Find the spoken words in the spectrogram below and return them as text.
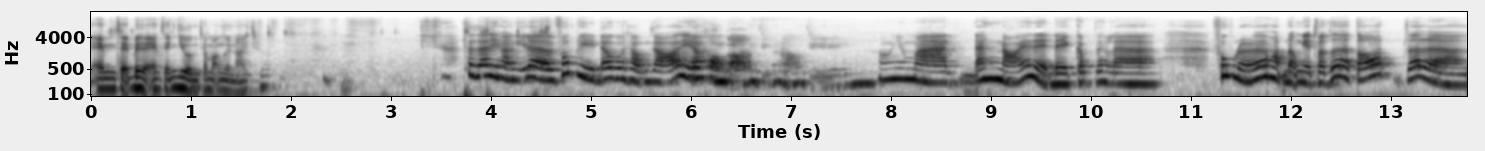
em sẽ bây giờ em sẽ nhường cho mọi người nói trước thật ra thì hoàng nghĩ là phúc thì đâu có sóng gió gì đâu. không có thì chị cứ nói của chị không nhưng mà đang nói để đề cập rằng là phúc nó hoạt động nghệ thuật rất là tốt rất là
